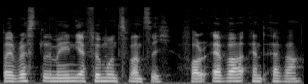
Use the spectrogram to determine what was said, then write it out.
bei WrestleMania 25 forever and ever?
